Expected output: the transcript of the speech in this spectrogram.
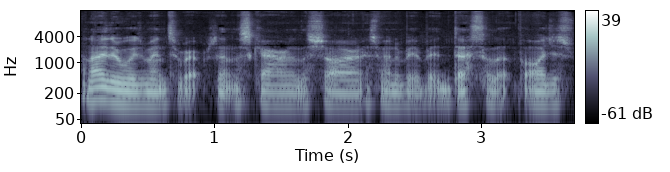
I know they're always meant to represent the Scouring of the Shire, and it's meant to be a bit desolate, but I just,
